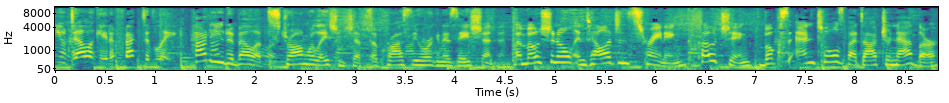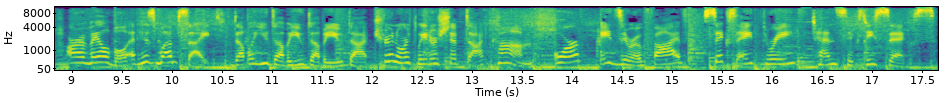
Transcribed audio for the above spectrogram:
How do you delegate effectively? How do you develop strong relationships across the organization? Emotional intelligence training, coaching, books, and tools by Dr. Nadler are available at his website, www.truenorthleadership.com or 805 683 1066.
